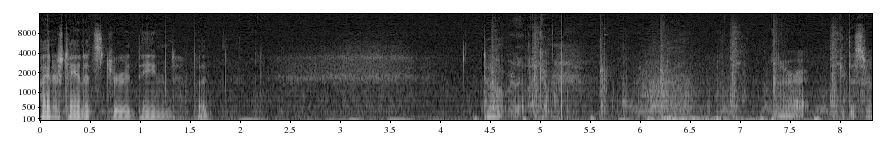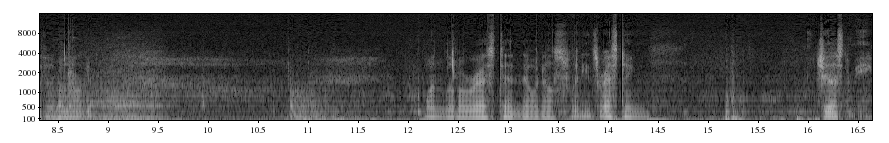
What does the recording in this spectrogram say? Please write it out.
I understand it's druid themed, but don't really like them. Alright, get this with them and I'll get one little rest in. No one else really needs resting. just me.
